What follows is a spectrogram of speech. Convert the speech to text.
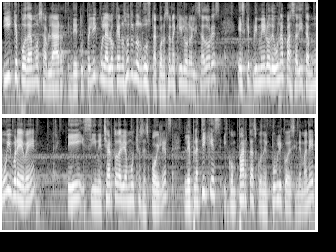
y que podamos hablar de tu película. Lo que a nosotros nos gusta cuando están aquí los realizadores es que primero de una pasadita muy breve y sin echar todavía muchos spoilers, le platiques y compartas con el público de Cinemanet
